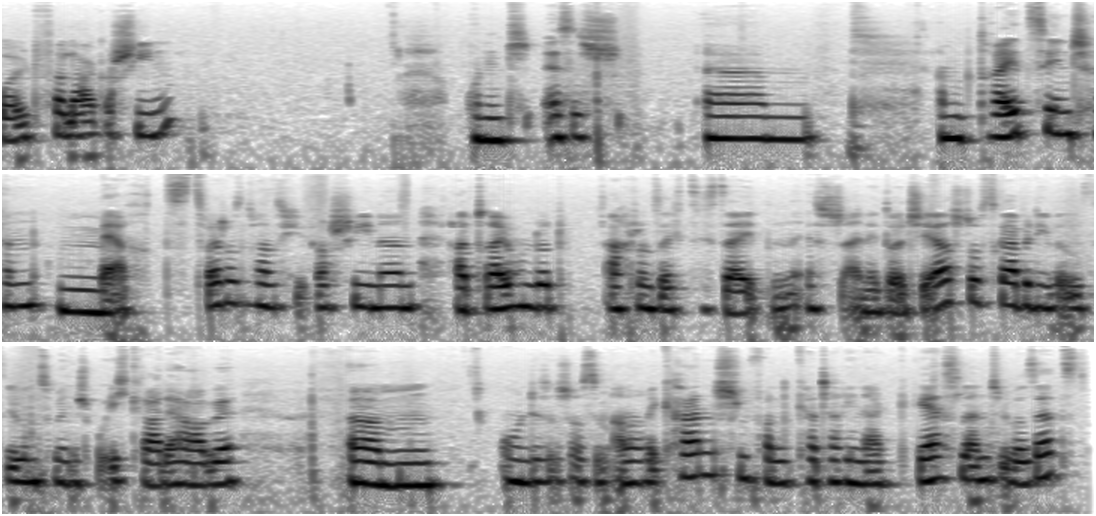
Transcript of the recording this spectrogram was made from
Bold Verlag erschienen. Und es ist ähm, am 13. März 2020 erschienen, hat 368 Seiten. Es ist eine deutsche Erstausgabe, die Version zumindest, wo ich gerade habe. Ähm, und es ist aus dem Amerikanischen von Katharina Gersland übersetzt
